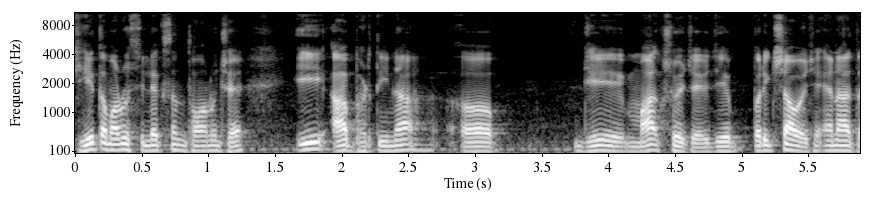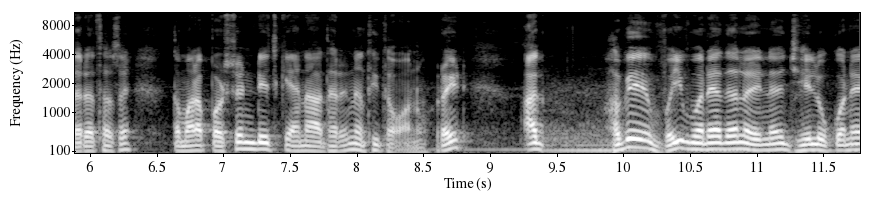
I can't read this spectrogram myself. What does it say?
જે તમારું સિલેક્શન થવાનું છે, એ આ ભરતીના જે માર્ક્સ હોય છે, જે પરીક્ષા હોય છે, એના આધારે થશે. તમારા પર્સન્ટેજ કે એના આધારે નથી થવાનું. રાઈટ આ હવે વય મર્યાદાને લઈને જે લોકોને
